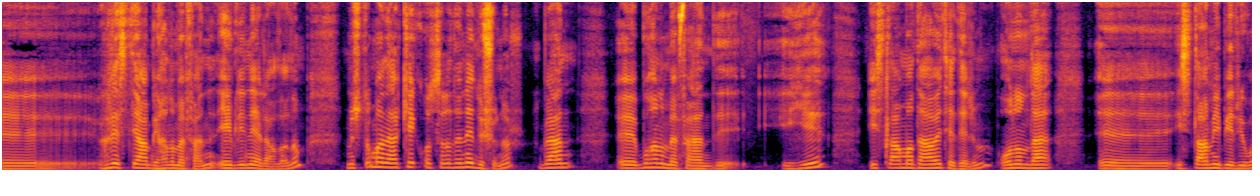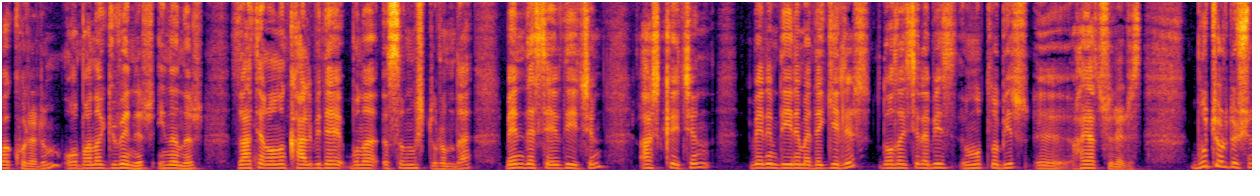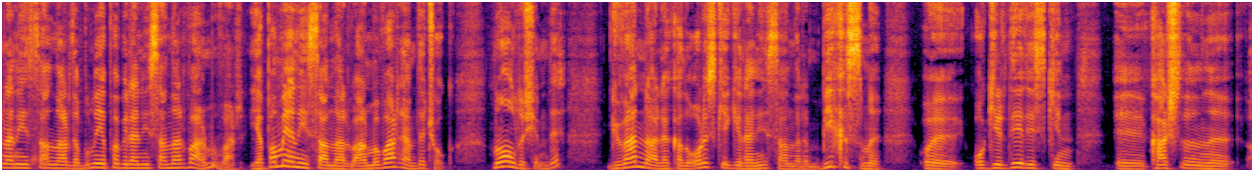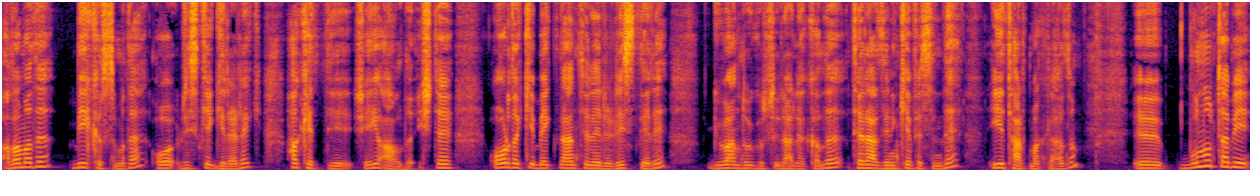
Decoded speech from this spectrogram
Hristiyan bir hanımefendinin evliliğini ele alalım. Müslüman erkek o sırada ne düşünür? Ben e, bu hanımefendiyi İslam'a davet ederim. Onunla e, İslami bir yuva kurarım. O bana güvenir, inanır. Zaten onun kalbi de buna ısınmış durumda. Beni de sevdiği için, aşkı için benim dinime de gelir. Dolayısıyla biz mutlu bir e, hayat süreriz. Bu tür düşünen insanlarda bunu yapabilen insanlar var mı? Var. Yapamayan insanlar var mı? Var hem de çok. Ne oldu şimdi? Güvenle alakalı o riske giren insanların bir kısmı e, o girdiği riskin e, karşılığını alamadı. Bir kısmı da o riske girerek hak ettiği şeyi aldı. İşte oradaki beklentileri, riskleri güven duygusuyla alakalı terazinin kefesinde iyi tartmak lazım. E, bunu tabii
